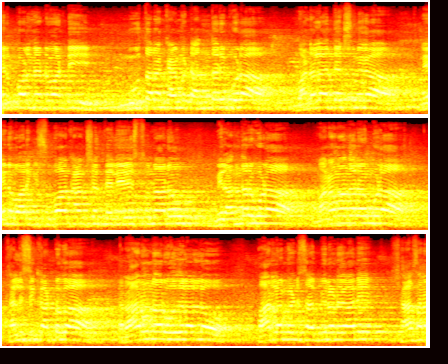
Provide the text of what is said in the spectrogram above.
ఏర్పడినటువంటి నూతన కమిటీ అందరికీ కూడా మండల అధ్యక్షునిగా నేను వారికి శుభాకాంక్షలు తెలియజేస్తున్నాను. మీరందరూ కూడా మనమందరం కూడా కలిసి కట్టుగా రానున్న రోజులలో పార్లమెంట్ సభ్యులను కానీ శాసన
